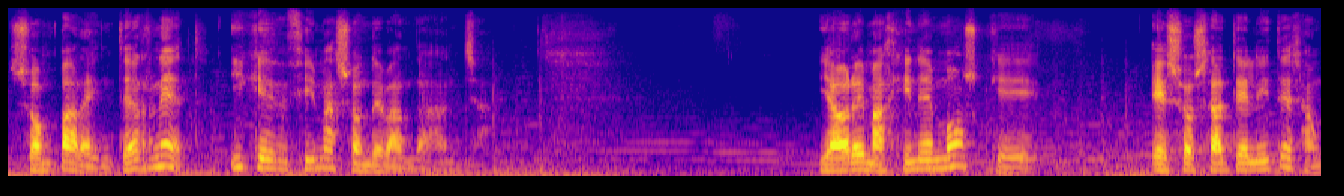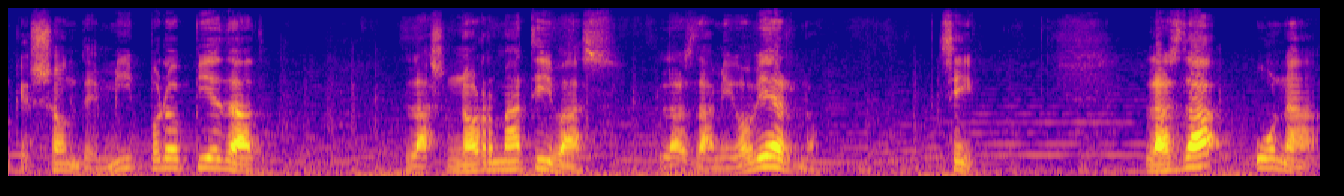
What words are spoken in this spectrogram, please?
son para Internet y que encima son de banda ancha. Y ahora imaginemos que esos satélites, aunque son de mi propiedad, las normativas las da mi gobierno. Sí, las da una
